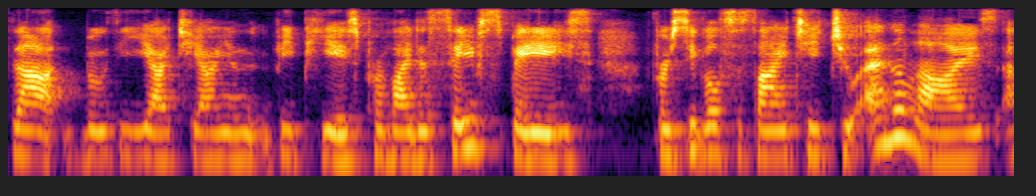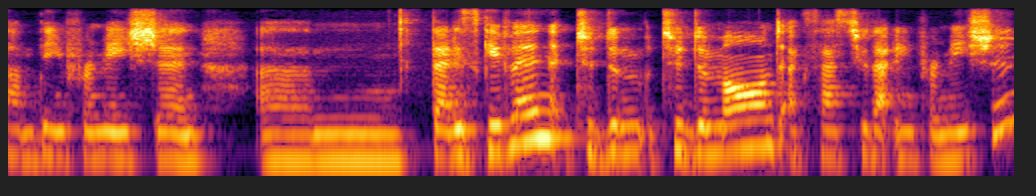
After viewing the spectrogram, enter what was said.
that both EITI and VPAs provide a safe space for civil society to analyze um, the information um, that is given, to, de to demand access to that information,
